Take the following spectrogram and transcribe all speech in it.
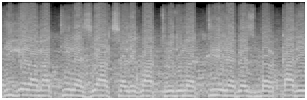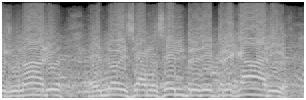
di chi la mattina si alza alle 4 di mattina per sbarcare il lunario e noi siamo sempre dei precari.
